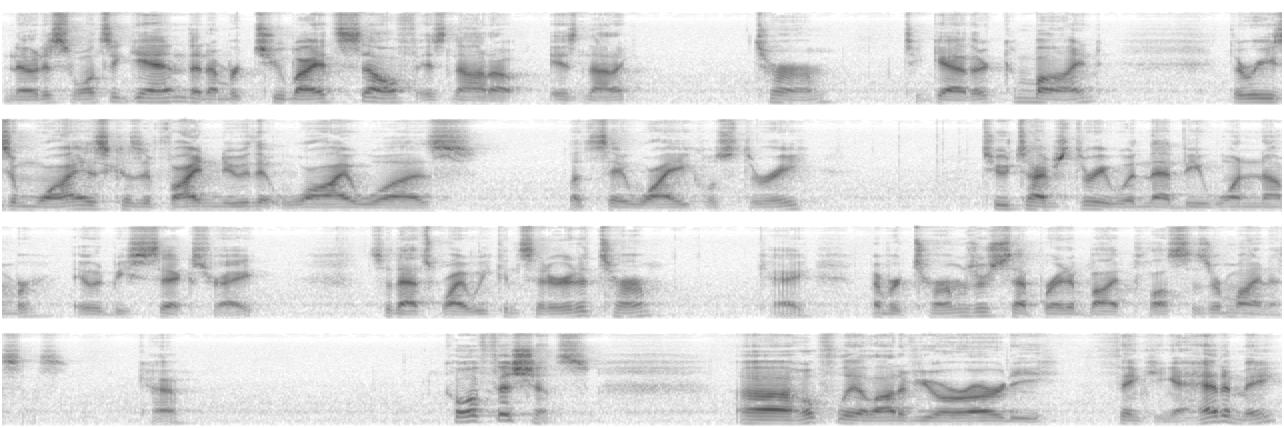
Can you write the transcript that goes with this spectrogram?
Notice once again the number 2 by itself is not a is not a term together combined. The reason why is because if I knew that y was, let's say y equals 3, 2 times 3, wouldn't that be one number? It would be 6, right? So that's why we consider it a term. Okay. Remember, terms are separated by pluses or minuses. Okay. Coefficients. Uh, hopefully, a lot of you are already thinking ahead of me,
